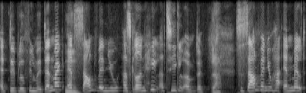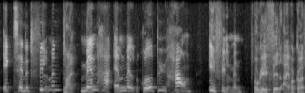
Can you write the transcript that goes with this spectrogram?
at det er blevet filmet i Danmark, mm. at Sound Venue har skrevet en hel artikel om det. Ja. Så Sound Venue har anmeldt ikke Tenet-filmen, Nej. men har anmeldt Rødby Havn i filmen. Okay, fedt. Ej, hvor godt.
